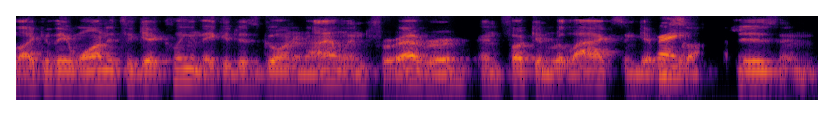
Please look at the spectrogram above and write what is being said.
like if they wanted to get clean, they could just go on an island forever and fucking relax and get right. massages and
